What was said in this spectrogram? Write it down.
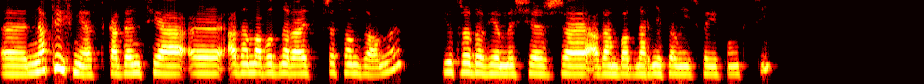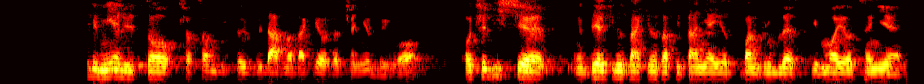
e, natychmiast kadencja e, Adama Bodnara jest przesądzony. Jutro dowiemy się, że Adam Bodnar nie pełni swojej funkcji. Gdyby mieli to przesądzić, to już by dawno takie orzeczenie było. Oczywiście wielkim znakiem zapytania jest pan Wróblewski. W mojej ocenie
